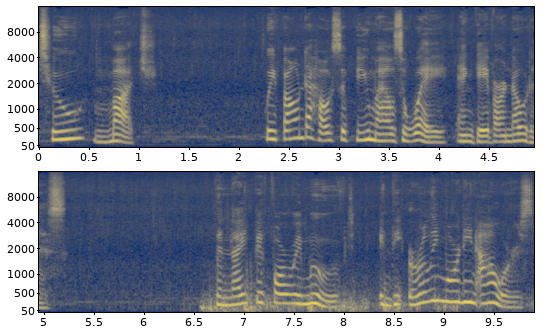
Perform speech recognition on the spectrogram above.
too much we found a house a few miles away and gave our notice. The night before we moved, in the early morning hours,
